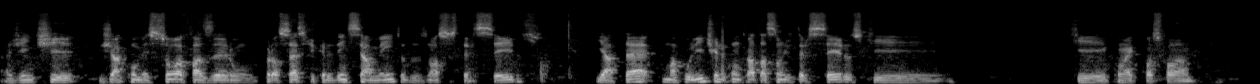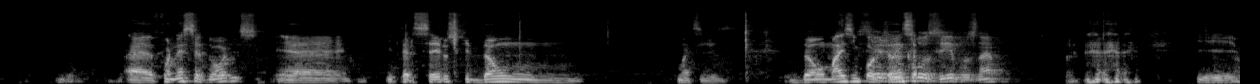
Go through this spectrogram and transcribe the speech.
A gente já começou a fazer um processo de credenciamento dos nossos terceiros e até uma política de contratação de terceiros que, que como é que posso falar? É, fornecedores é, e terceiros que dão, como é que se diz? Dão mais importância. Sejam inclusivos, né? que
